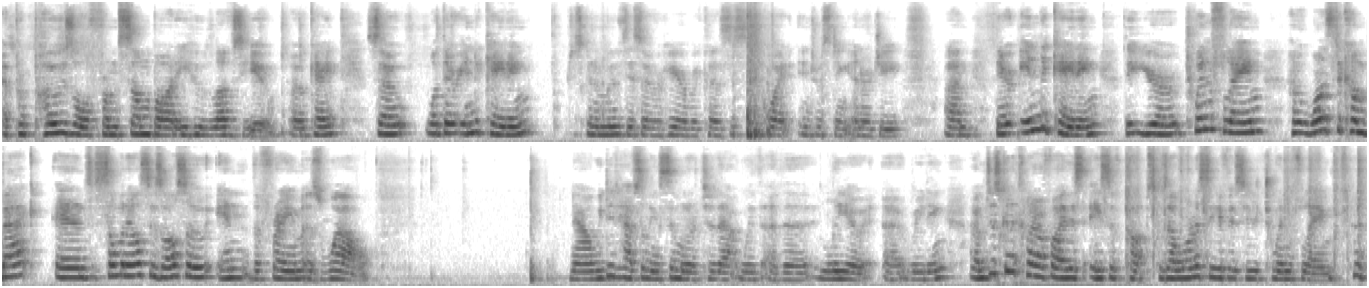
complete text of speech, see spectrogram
a proposal from somebody who loves you. Okay, so what they're indicating, I'm just going to move this over here because this is quite interesting energy. Um, they're indicating that your twin flame wants to come back and someone else is also in the frame as well. Now, we did have something similar to that with uh, the Leo uh, reading. I'm just going to clarify this Ace of Cups because I want to see if it's your twin flame. but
